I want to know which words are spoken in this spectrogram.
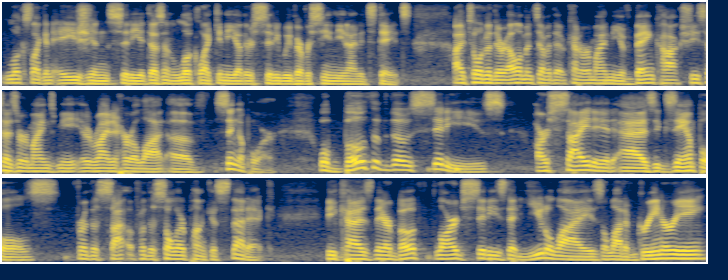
looks like an Asian city. It doesn't look like any other city we've ever seen in the United States. I told her there are elements of it that kind of remind me of Bangkok. She says it reminds me, it reminded her a lot of Singapore. Well, both of those cities are cited as examples for the for the solar punk aesthetic because they are both large cities that utilize a lot of greenery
